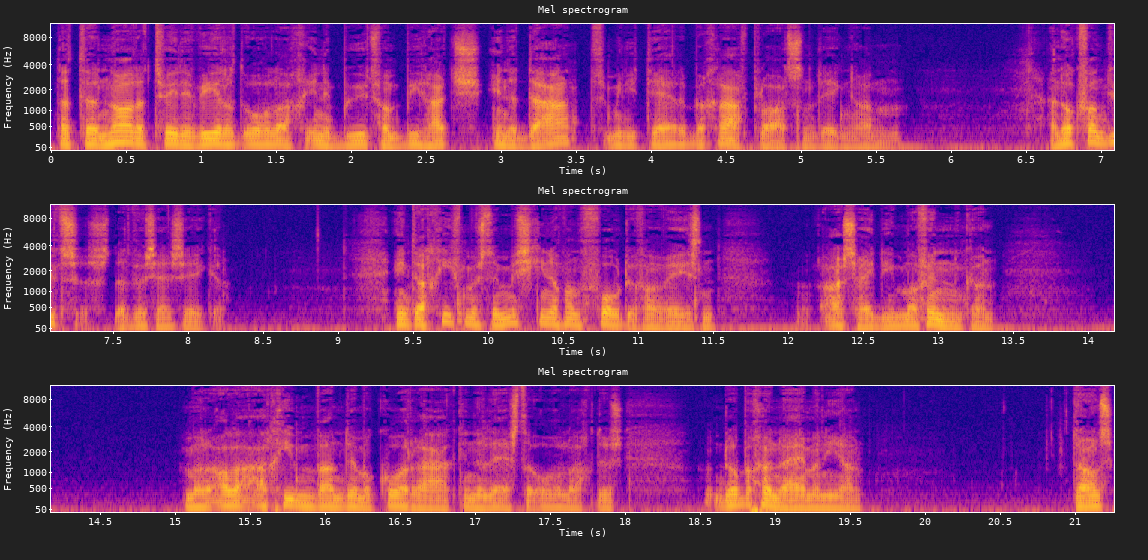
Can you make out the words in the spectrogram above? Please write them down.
dat er na de Tweede Wereldoorlog in de buurt van Bihać inderdaad militaire begraafplaatsen liggen hadden. En ook van Duitsers, dat wist hij zeker. In het archief moest er misschien nog een foto van wezen, als hij die maar vinden kon. Maar alle archieven waren door elkaar raakt in de laatste oorlog, dus daar begon hij maar niet aan. Trouwens,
